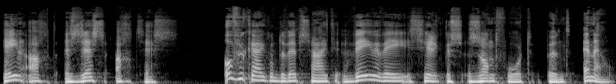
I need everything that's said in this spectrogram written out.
18686. Of u kijkt op de website www.circuszandvoort.nl.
